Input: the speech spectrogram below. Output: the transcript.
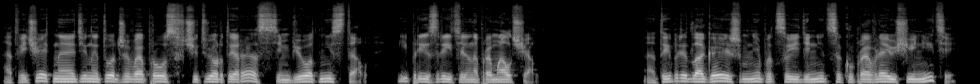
Отвечать на один и тот же вопрос в четвертый раз симбиот не стал и презрительно промолчал. «А ты предлагаешь мне подсоединиться к управляющей нити?»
